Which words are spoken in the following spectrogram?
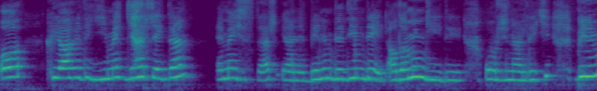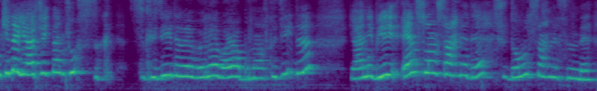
o kıyafeti giymek gerçekten emek ister. Yani benim dediğim değil. Adamın giydiği orijinaldeki. Benimki de gerçekten çok sık sıkıcıydı ve böyle bayağı bunaltıcıydı. Yani bir en son sahnede şu davul sahnesinde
